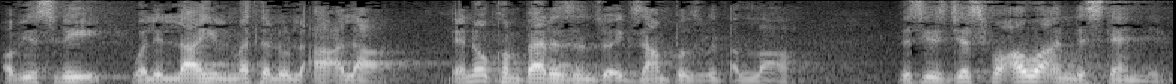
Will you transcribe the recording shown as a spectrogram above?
obviously, al-mathalul a'la there are no comparisons or examples with Allah. This is just for our understanding.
